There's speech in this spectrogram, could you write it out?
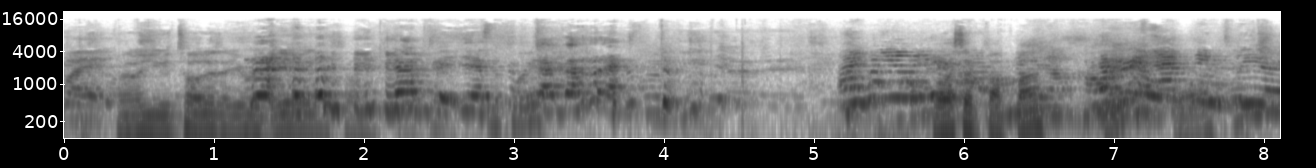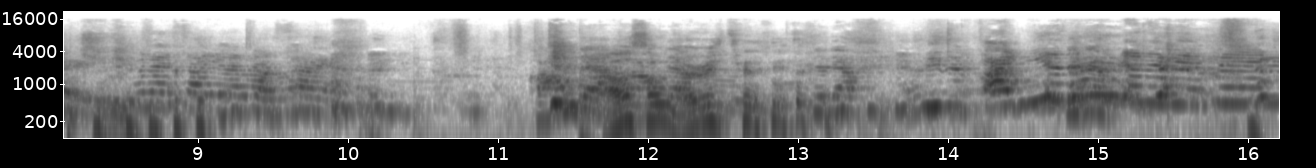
but Well, you told us that you were leaving, so. Yes, te. I knew it. What's up, Papa? Acting weird when I saw you outside. Calm down. I was so nervous. Sit down. I knew that was gonna be a baby. Sit down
